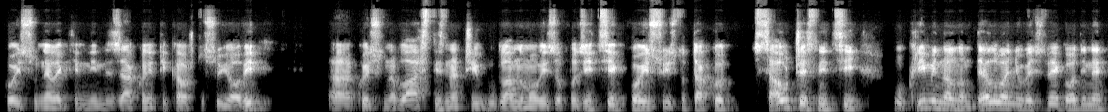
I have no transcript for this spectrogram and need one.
koji su nelegitimni i nezakoniti kao što su i ovi, koji su na vlasti, znači uglavnom ovi iz opozicije, koji su isto tako saučesnici u kriminalnom delovanju već dve godine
